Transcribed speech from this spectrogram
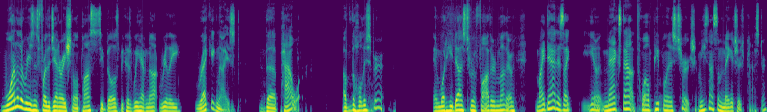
one of the reasons for the generational apostasy bill is because we have not really recognized the power of the Holy Spirit and what He does through a father and mother. I mean, my dad is like you know maxed out twelve people in his church. I mean, he's not some megachurch pastor,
